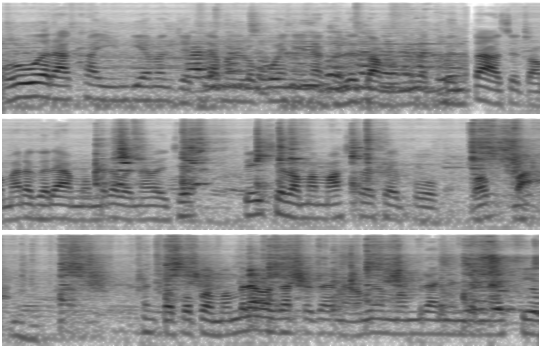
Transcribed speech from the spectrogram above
ઓવર આખા ઇન્ડિયામાં જેટલા પણ લોકો હોય ને એના ઘરે તો આ મમરા બનતા હશે. તો અમારા ઘરે આ મમરા બનાવે છે. સ્પેશિયલ અમારા માસ્ટર સાહેબ પપ્પા. તો પપ્પા મમરા વગાડતા હતા અને અમે મમરાની અંદર નાખીએ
